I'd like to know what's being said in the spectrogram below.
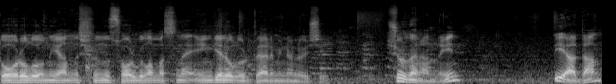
Doğruluğunu yanlışlığını sorgulamasına engel olur terminoloji. Şuradan anlayın. Bir adam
